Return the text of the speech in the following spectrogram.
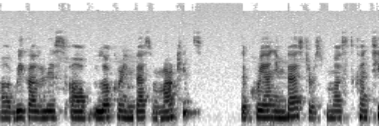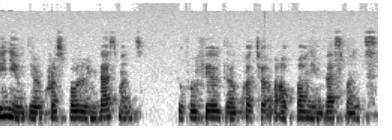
uh, regardless of local investment markets, the Korean investors must continue their cross-border investments to fulfill the quota of outbound investments.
